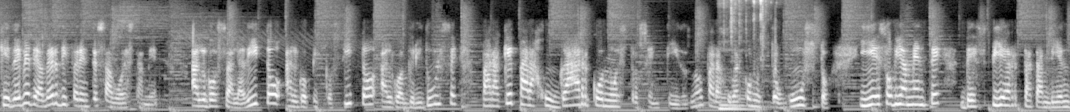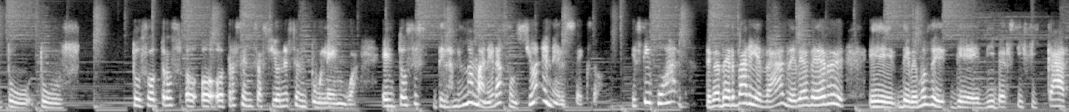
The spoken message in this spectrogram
que debe de haber diferentes sabores también. Algo saladito, algo picosito, algo agridulce. ¿Para qué? Para jugar con nuestros sentidos, ¿no? Para jugar con mm. nuestro gusto. Y eso obviamente despierta también tus tus otros, otras sensaciones en tu lengua. Entonces, de la misma manera funciona en el sexo. Es igual. Debe haber variedad, debe haber, eh, debemos de, diversificar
